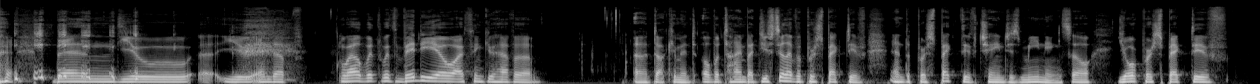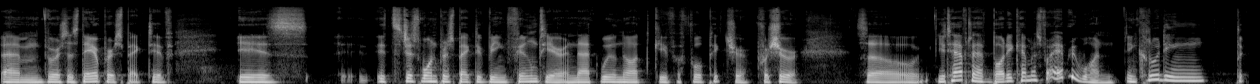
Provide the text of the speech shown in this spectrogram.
then you uh, you end up well with with video. I think you have a, a document over time, but you still have a perspective, and the perspective changes meaning. So your perspective um, versus their perspective is it's just one perspective being filmed here, and that will not give a full picture for sure. So you'd have to have body cameras for everyone, including the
